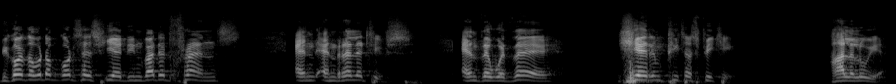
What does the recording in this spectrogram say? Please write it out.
Because the word of God says he had invited friends and, and relatives, and they were there hearing Peter speaking. Hallelujah.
